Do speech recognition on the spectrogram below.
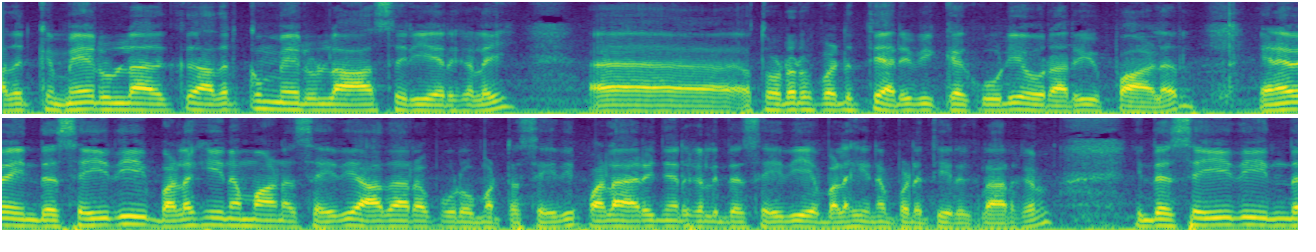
அதற்கு மேலுள்ள அதற்கும் மேலுள்ள ஆசிரியர்களை தொடர்படுத்தி அறிவிக்கக்கூடிய ஒரு அறிவிப்பாளர். எனவே இந்த செய்தி பலகீனமான செய்தி ஆதாரபூர்வமற்ற செய்தி. பல அறிஞர்கள் இந்த செய்தியை பலகீனப்படுத்தி இருக்கிறார்கள். இந்த செய்தி இந்த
